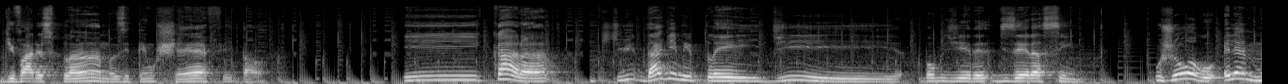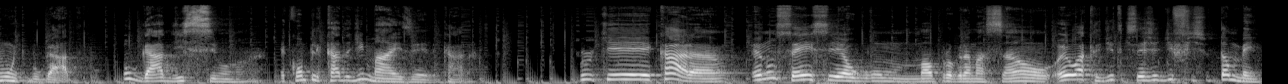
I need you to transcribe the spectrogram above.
de vários planos e tem um chefe e tal. E, cara, de, da gameplay de. Vamos dizer assim. O jogo, ele é muito bugado. Bugadíssimo. É complicado demais ele, cara. Porque, cara, eu não sei se é alguma programação. Eu acredito que seja difícil também.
